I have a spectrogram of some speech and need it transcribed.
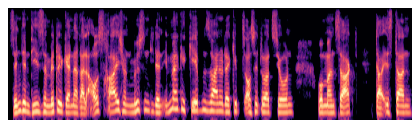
sind denn diese Mittel generell ausreichend und müssen die denn immer gegeben sein oder gibt es auch Situationen, wo man sagt, da ist dann,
